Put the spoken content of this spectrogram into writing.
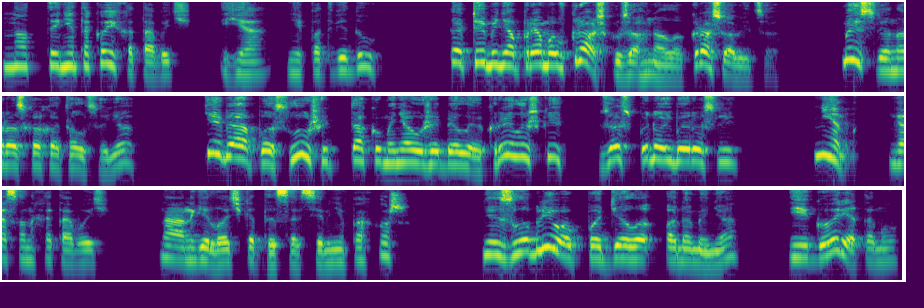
Но ты не такой, Хатабыч, я не подведу. Да ты меня прямо в крашку загнала, красавица. Мысленно расхохотался я. Тебя послушать, так у меня уже белые крылышки за спиной выросли. Нет, Гасан Хатабыч, на ангелочка ты совсем не похож. Незлобливо поддела она меня. И горе тому,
